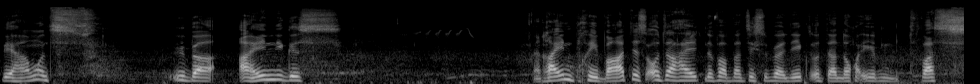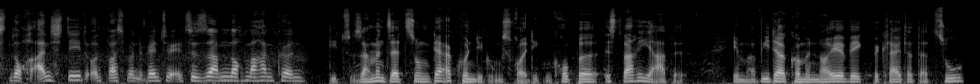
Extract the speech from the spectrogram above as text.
Wir haben uns über einiges rein Privates unterhalten, wenn man sich überlegt und dann noch eben, was noch ansteht und was man eventuell zusammen noch machen können. Die Zusammensetzung der erkundigungsfreudigen Gruppe ist variabel. Immer wieder kommen neue Wegbegleiter dazu,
